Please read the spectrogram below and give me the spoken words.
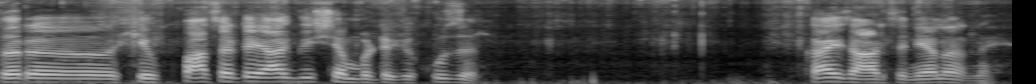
तर हे पाचटे अगदी शंभर टक्के कुजल. काहीच अडचण येणार नाही.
